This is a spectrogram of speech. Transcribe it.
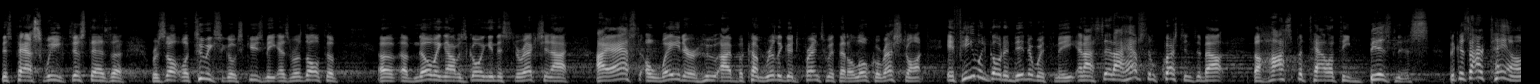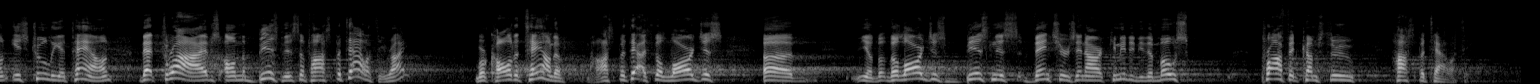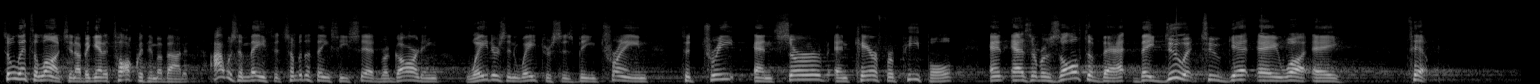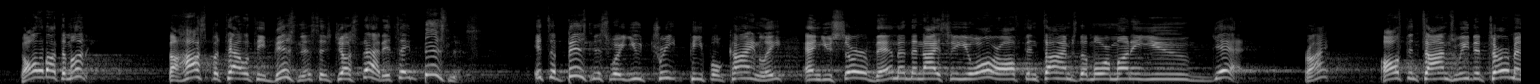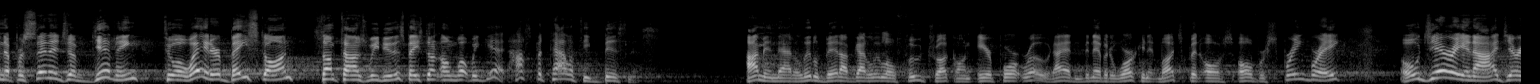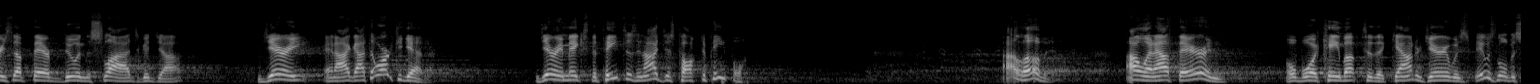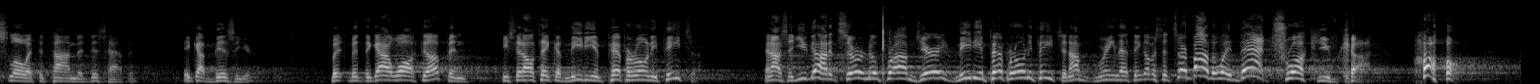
This past week, just as a result, well, two weeks ago, excuse me, as a result of, of, of, knowing I was going in this direction, I, I asked a waiter who I've become really good friends with at a local restaurant if he would go to dinner with me. And I said, I have some questions about the hospitality business because our town is truly a town that thrives on the business of hospitality, right? We're called a town of hospitality. It's the largest, uh, you know, the, the largest business ventures in our community. The most profit comes through hospitality. So we went to lunch and I began to talk with him about it. I was amazed at some of the things he said regarding waiters and waitresses being trained to treat and serve and care for people. And as a result of that, they do it to get a what? A tip. It's all about the money. The hospitality business is just that it's a business. It's a business where you treat people kindly and you serve them, and the nicer you are, oftentimes the more money you get, right? Oftentimes, we determine a percentage of giving to a waiter based on, sometimes we do this based on, on what we get. Hospitality business. I'm in that a little bit. I've got a little old food truck on Airport Road. I hadn't been able to work in it much, but over spring break, old Jerry and I, Jerry's up there doing the slides, good job. Jerry and I got to work together. Jerry makes the pizzas, and I just talk to people. I love it. I went out there and Old boy came up to the counter. Jerry was, it was a little bit slow at the time that this happened. It got busier. But, but the guy walked up and he said, I'll take a medium pepperoni pizza. And I said, You got it, sir. No problem, Jerry. Medium pepperoni pizza. And I'm bringing that thing up. I said, Sir, by the way, that truck you've got, oh,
